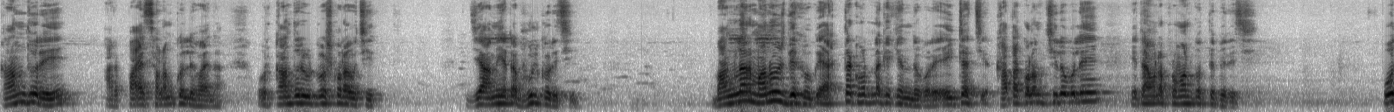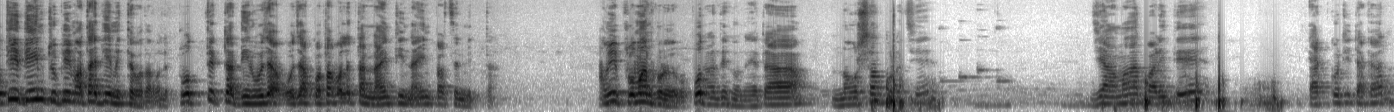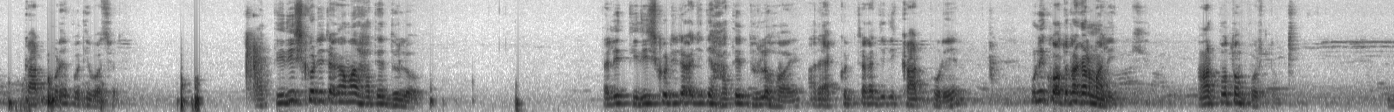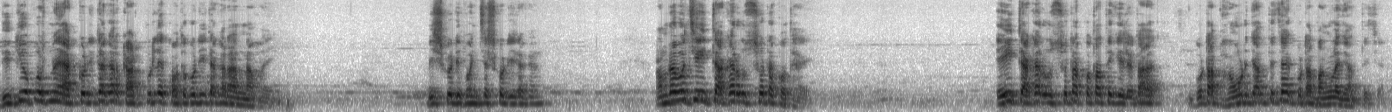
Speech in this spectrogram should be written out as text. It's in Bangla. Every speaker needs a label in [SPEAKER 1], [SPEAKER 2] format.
[SPEAKER 1] কান ধরে আর পায়ে সালাম করলে হয় না। ওর কান ধরে উঠবস করা উচিত যে আমি এটা ভুল করেছি। বাংলার মানুষ দেখুক, একটা ঘটনাকে কেন্দ্র করে, এইটা খাতা কলম ছিল বলে এটা আমরা প্রমাণ করতে পেরেছি। প্রতিদিন টুপি মাথায় দিয়ে মিথ্যা কথা বলে, প্রত্যেকটা দিন ও যা ও যা কথা বলে তার নাইনটি নাইন পার্সেন্ট মিথ্যা। আমি প্রমাণ করে দেবো। প্রত- দেখুন, এটা নৌসাদ বলেছে যে আমার বাড়িতে এক কোটি টাকার কাঠ পড়ে প্রতি বছর। আর তিরিশ কোটি টাকা আমার হাতের ধুলো। তাহলে তিরিশ কোটি টাকা যদি হাতের ধুলো হয় আর এক কোটি টাকা যদি কাঠ পড়ে, উনি কত টাকার মালিক? আমার প্রথম প্রশ্ন। দ্বিতীয় প্রশ্ন, এক কোটি টাকার কাঠ পড়লে কত কোটি টাকা রান্না হয়? বিশ কোটি, পঞ্চাশ কোটি টাকা। আমরা বলছি, এই টাকার উৎসটা কোথায়? এই টাকার উৎসটা কোথা থেকে? এটা গোটা ভাঙড় জানতে চায়, গোটা বাংলা জানতে চায়।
